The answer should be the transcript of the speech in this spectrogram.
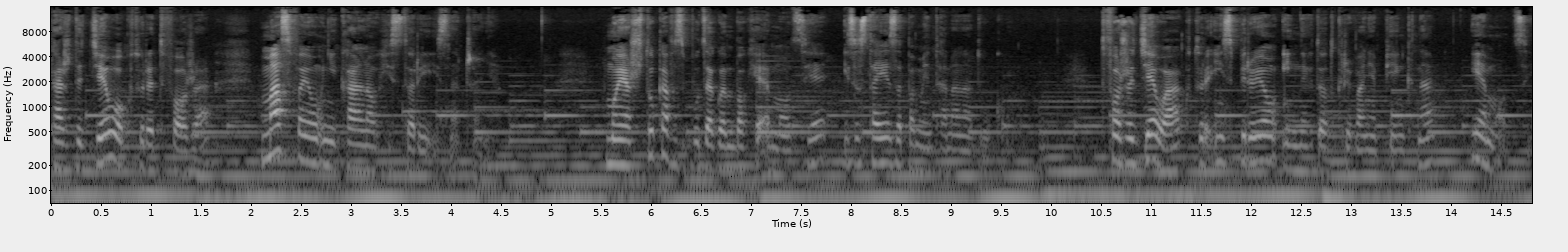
Każde dzieło, które tworzę, ma swoją unikalną historię i znaczenie. Moja sztuka wzbudza głębokie emocje i zostaje zapamiętana na długo. Tworzę dzieła, które inspirują innych do odkrywania piękna i emocji.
